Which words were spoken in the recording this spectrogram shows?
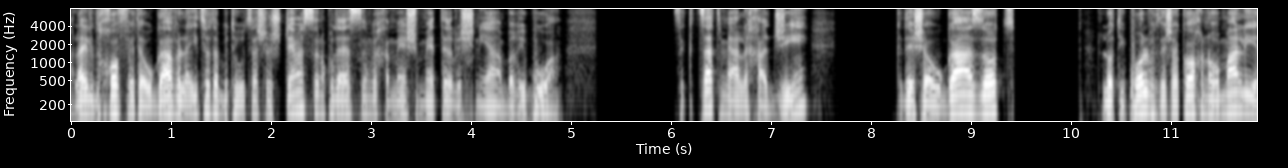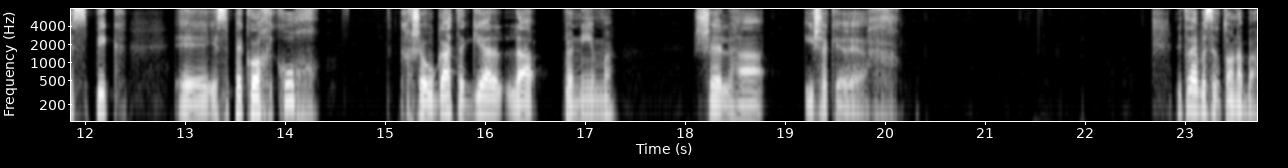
עליי לדחוף את העוגה ולהאיץ אותה בתאוצה של 12.25 מטר לשנייה בריבוע. זה קצת מעל 1G, כדי שהעוגה הזאת לא תיפול, וכדי שהכוח הנורמלי יספיק, אה, יספק כוח חיכוך, כך שהעוגה תגיע לפנים של האיש הקרח. נתראה בסרטון הבא.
